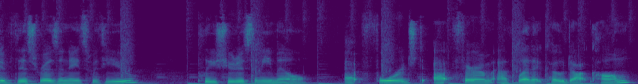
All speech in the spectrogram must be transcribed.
If this resonates with you, please shoot us an email at forged at ferrumathleticco.com.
